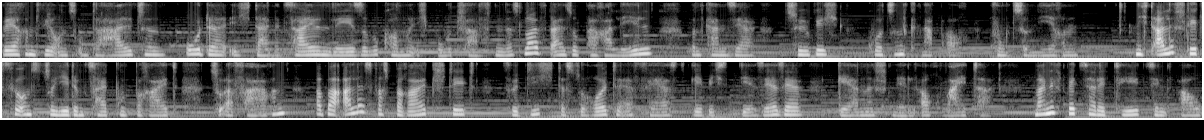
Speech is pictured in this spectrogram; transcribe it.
während wir uns unterhalten oder ich deine Zeilen lese, bekomme ich Botschaften. Das läuft also parallel und kann sehr zügig, kurz und knapp auch funktionieren. Nicht alles steht für uns zu jedem Zeitpunkt bereit zu erfahren, aber alles, was bereit steht für dich, dass du heute erfährst, gebe ich dir sehr, sehr gerne schnell auch weiter. Meine Spezialität sind auch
